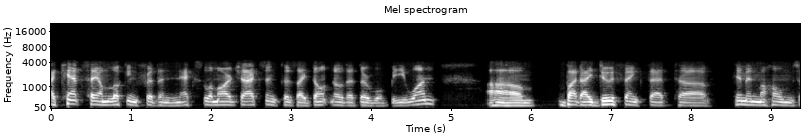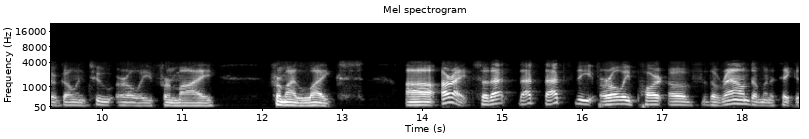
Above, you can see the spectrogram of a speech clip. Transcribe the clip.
I can't say I'm looking for the next Lamar Jackson because I don't know that there will be one. Um, but I do think that uh, him and Mahomes are going too early for my for my likes. Uh, all right, so that that that's the early part of the round. I'm going to take a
